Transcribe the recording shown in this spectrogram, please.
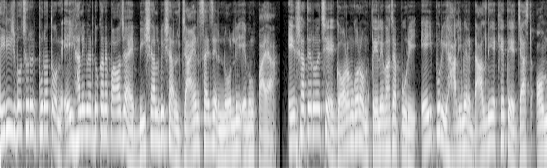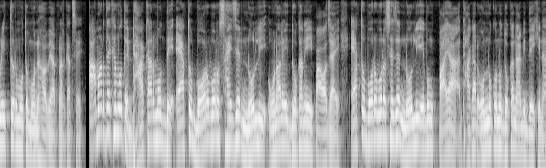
তিরিশ বছরের পুরাতন এই হালিমের দোকানে পাওয়া যায় বিশাল বিশাল, জায়েন্ট সাইজের নলি এবং পায়া। এর সাথে রয়েছে গরম গরম তেলে ভাজা পুরি। এই পুরি হালিমের ডাল দিয়ে খেতে জাস্ট অমৃত্যুর মতো মনে হবে আপনার কাছে। আমার দেখা মতে ঢাকার মধ্যে এত বড় বড় সাইজের নলি ওনার এই দোকানেই পাওয়া যায়। এত বড় বড় সাইজের নলি এবং পায়া ঢাকার অন্য কোনো দোকানে আমি দেখি না।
